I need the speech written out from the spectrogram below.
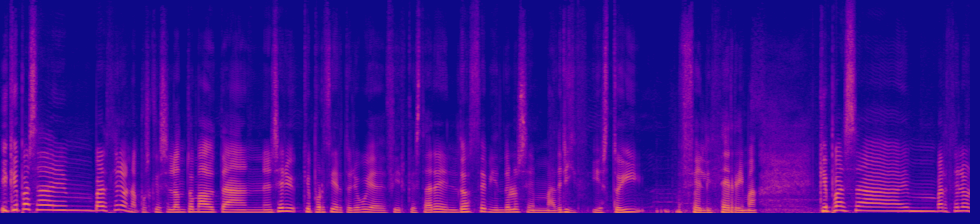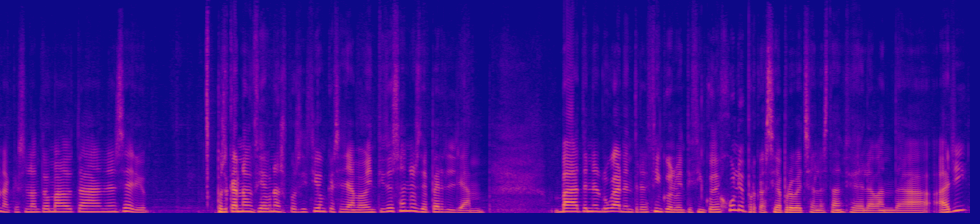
¿Y qué pasa en Barcelona? Pues que se lo han tomado tan en serio que, por cierto, yo voy a decir que estaré el 12 viéndolos en Madrid y estoy felicérrima. ¿Qué pasa en Barcelona? Que se lo han tomado tan en serio. pues que ha anunciado una exposición que se llama 22 años de Pearl Jam. Va a tener lugar entre el 5 y el 25 de julio, porque así aprovechan la estancia de la banda allí,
